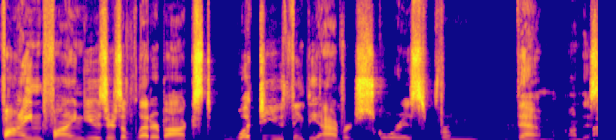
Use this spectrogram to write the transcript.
fine, fine users of Letterboxd, what do you think the average score is from them on this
